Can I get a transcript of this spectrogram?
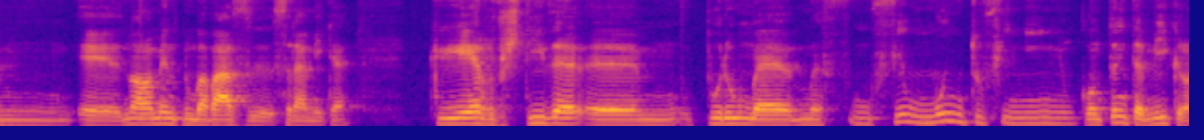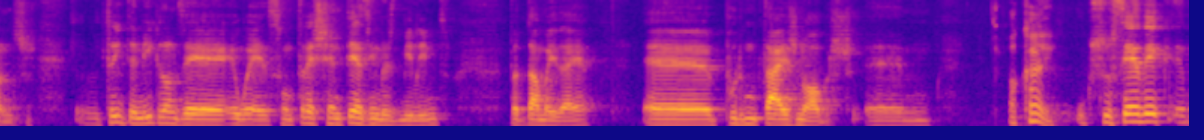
hum. é, normalmente numa base cerâmica, que é revestida um, por uma, uma, um fio muito fininho, com 30 microns. 30 microns é, é, são 3 centésimas de milímetro, para te dar uma ideia, uh, por metais nobres. Um, Ok. O que sucede é que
